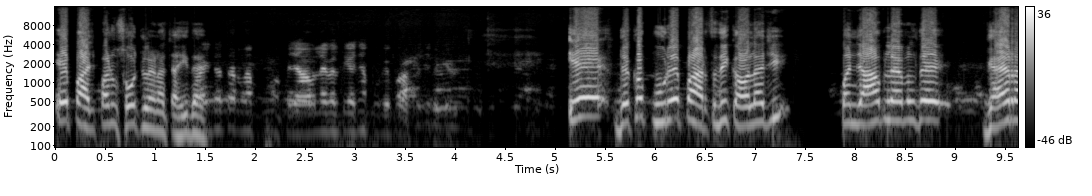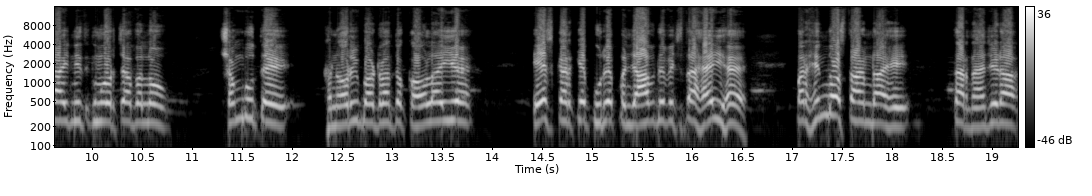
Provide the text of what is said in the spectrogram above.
ਇਹ ਭਾਜਪਾ ਨੂੰ ਸੋਚ ਲੈਣਾ ਚਾਹੀਦਾ ਹੈ। ਅੱਜ ਦਾ ਧਰਨਾ ਪੰਜਾਬ ਲੈਵਲ ਤੇ ਆ ਜਾਂ ਪੂਰੇ ਭਾਰਤ 'ਚ ਲੱਗਿਆ ਹੋਇਆ? ਇਹ ਦੇਖੋ ਪੂਰੇ ਭਾਰਤ ਦੀ ਕਾਲ ਹੈ ਜੀ। ਪੰਜਾਬ ਲੈਵਲ ਤੇ ਗੈਰ ਰਾਜਨੀਤਿਕ ਮੋਰਚਾ ਵੱਲੋਂ ਸ਼ੰਭੂ ਤੇ ਖਨੌਰੀ ਬਾਰਡਰਾਂ ਤੋਂ ਕਾਲ ਆਈ ਹੈ। ਇਸ ਕਰਕੇ ਪੂਰੇ ਪੰਜਾਬ ਦੇ ਵਿੱਚ ਤਾਂ ਹੈ ਹੀ ਹੈ ਪਰ ਹਿੰਦੁਸਤਾਨ ਦਾ ਇਹ ਧਰਨਾ ਜਿਹੜਾ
